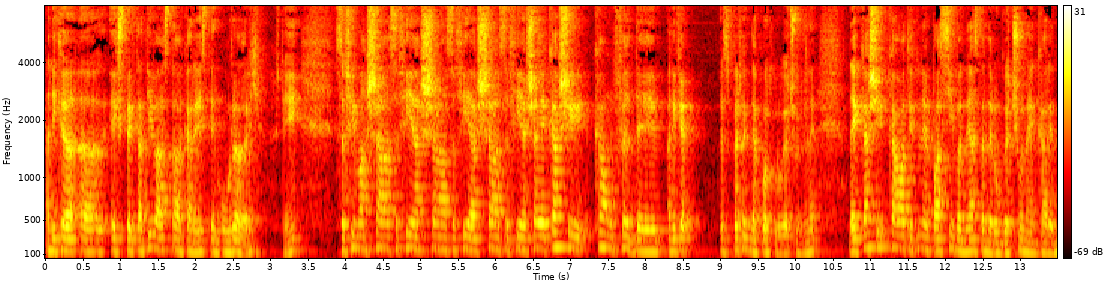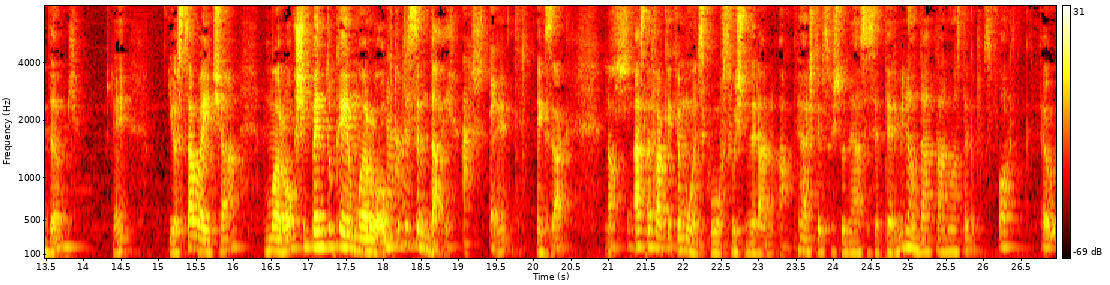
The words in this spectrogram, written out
Adică uh, expectativa asta care este în urări, știi? Să fim așa, să fie așa, să fie așa, să fie așa, e ca și ca un fel de, adică sunt perfect de acord cu rugăciunile, dar e ca și ca o atitudine pasivă din asta de rugăciune în care dămi, știi? Eu stau aici, mă rog și pentru că eu mă rog, Da. tu trebuie să-mi dai. Aștept. Exact. No. Și- Asta fac cred că mulți cu sfârșitul de an. Abia aștept sfârșitul de an să se termine odată anul ăsta, că a fost foarte greu.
